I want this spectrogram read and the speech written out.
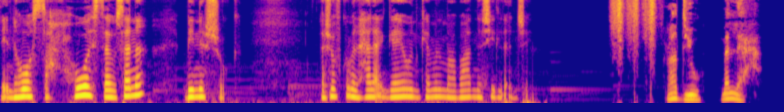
لأن هو الصح هو السوسنة بين الشوك. أشوفكم الحلقة الجاية ونكمل مع بعض نشيد الانشاد راديو ملاح.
